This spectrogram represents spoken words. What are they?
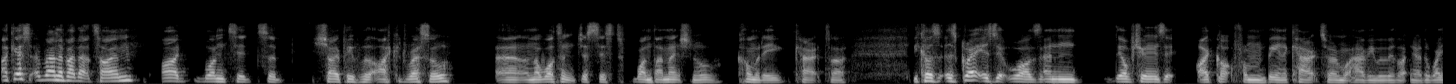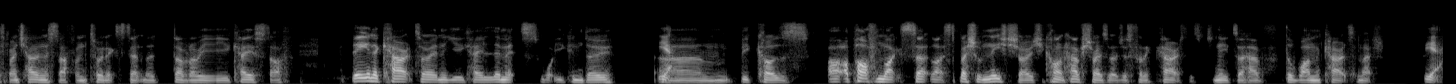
I guess around about that time, I wanted to show people that I could wrestle, uh, and I wasn't just this one-dimensional comedy character. Because as great as it was, and the opportunities that I got from being a character and what have you, with like you know the waistband challenge and stuff, and to an extent the WWE UK stuff, being a character in the UK limits what you can do. Yeah. Um, because a- apart from like like special niche shows, you can't have shows that are just for the characters. You need to have the one character match. yeah.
